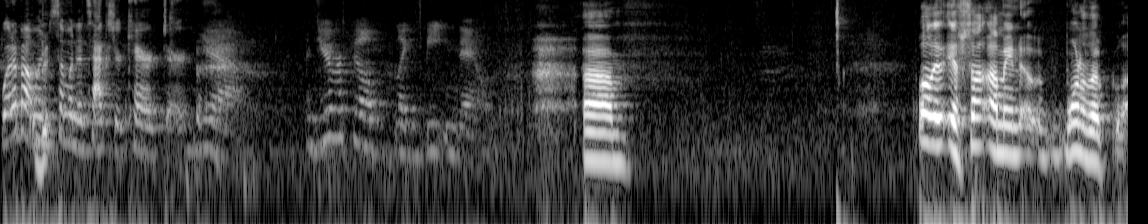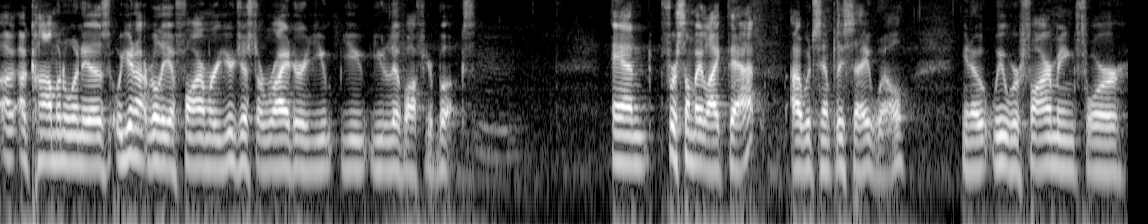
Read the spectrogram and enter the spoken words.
What about when someone attacks your character? yeah. Do you ever feel like beaten down? Um, well, if, some, I mean, one of the a, common one is, well, you're not really a farmer. You're just a writer. You you you live off your books. And for somebody like that, I would simply say, well, you know, we were farming for,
